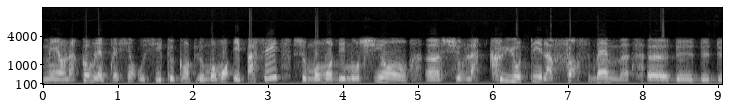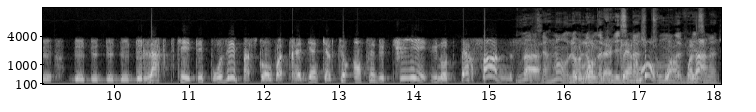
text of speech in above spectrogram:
Mais on a comme l'impression aussi que quand le moment est passé, ce moment d'émotion sur la cruauté, la force même de, de, de l'acte qui a été posé, parce qu'on voit très bien quelqu'un en train de tuer une autre personne oui, clairement. Là, on a vu les images. Tout le monde a vu les images.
